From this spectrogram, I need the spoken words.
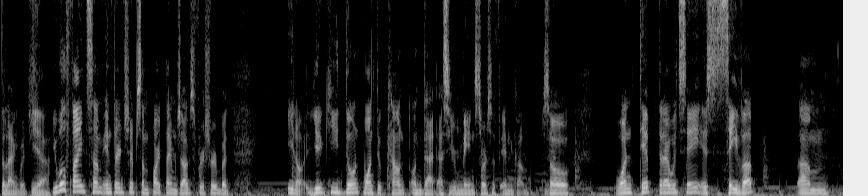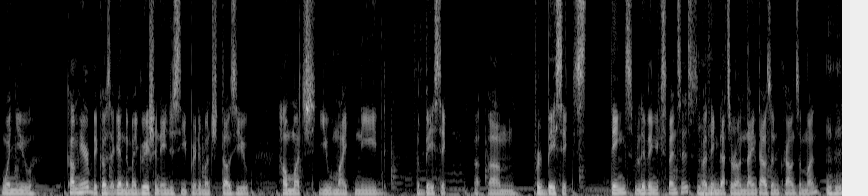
the language. Yeah. You will find some internships, some part time jobs for sure, but you know, you, you don't want to count on that as your main source of income. So, one tip that I would say is save up um, when you come here because, again, the migration agency pretty much tells you how much you might need the basic uh, um, for basic things, living expenses. So I think that's around 9,000 crowns a month. Mm-hmm.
